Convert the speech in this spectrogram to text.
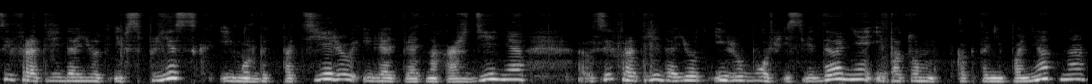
Цифра 3 дает и всплеск, и, может быть, потерю, или опять нахождение – Цифра 3 дает и любовь, и свидание, и потом как-то непонятно.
